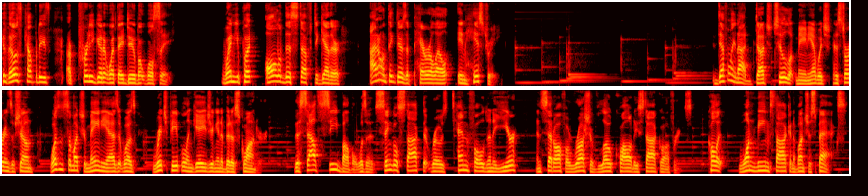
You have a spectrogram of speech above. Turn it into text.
Those companies are pretty good at what they do, but we'll see. When you put all of this stuff together, I don't think there's a parallel in history. Definitely not Dutch tulip mania, which historians have shown wasn't so much a mania as it was rich people engaging in a bit of squander. The South Sea bubble was a single stock that rose tenfold in a year and set off a rush of low quality stock offerings. Call it one meme stock and a bunch of SPACs.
